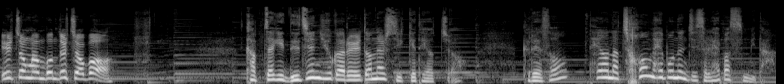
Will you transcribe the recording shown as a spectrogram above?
일정 한 번들 짜봐. 갑자기 늦은 휴가를 떠날 수 있게 되었죠. 그래서 태어나 처음 해보는 짓을 해봤습니다.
